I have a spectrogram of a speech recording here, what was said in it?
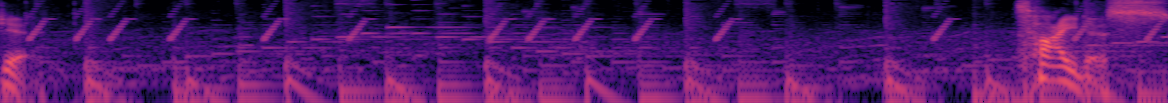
Shit. Tidus.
